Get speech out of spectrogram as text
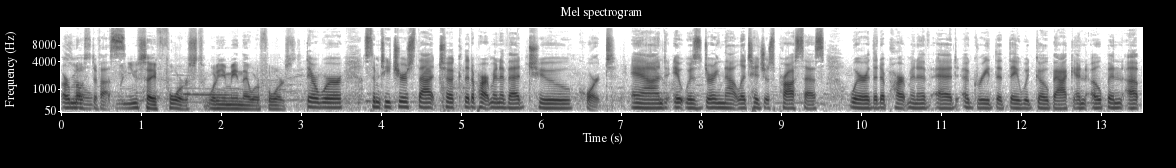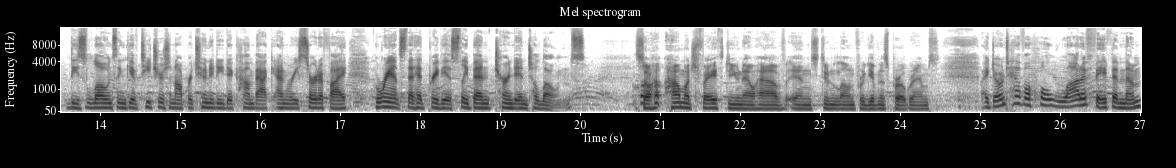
or so most of us. When you say forced, what do you mean they were forced? There were some teachers that took the Department of Ed to court and it was during that litigious process where the Department of Ed agreed that they would go back and open up these loans and give teachers an opportunity to come back and recertify grants that had previously been turned into loans. So, how much faith do you now have in student loan forgiveness programs? I don't have a whole lot of faith in them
